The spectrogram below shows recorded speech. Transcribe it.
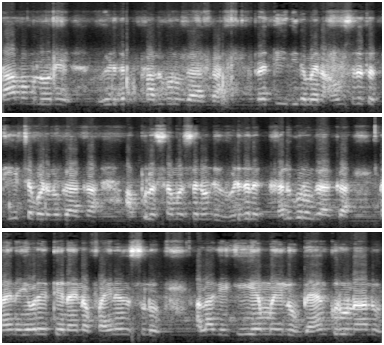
నామంలోనే విడుదల కలుగును గాక. ప్రతి విధమైన అవసరత తీర్చబడును గాక. అప్పుల సమస్య నుండి విడుదల కలుగును గాక. నాయన ఎవరైతే నాయన ఫైనాన్సులు అలాగే ఈఎంఐలు బ్యాంకు రుణాలు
